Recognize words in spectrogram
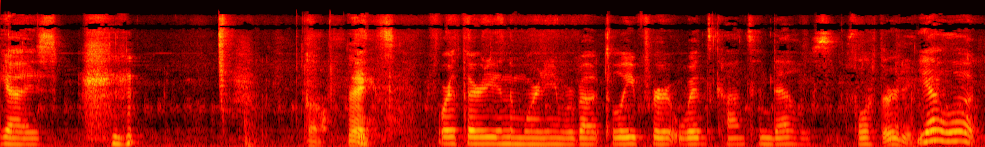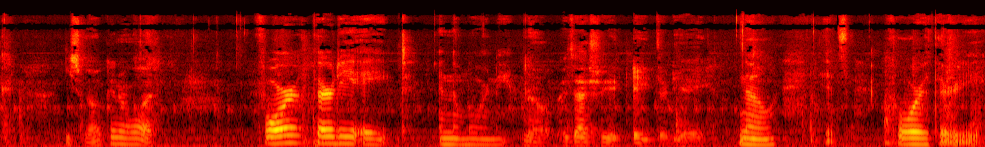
guys. Oh, hey. It's 4.30 in the morning. We're about to leave for Wisconsin Dells. 4.30. Yeah, look. You smoking or what? 4.38 in the morning. No, it's actually 8.38. No, it's 4.30.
